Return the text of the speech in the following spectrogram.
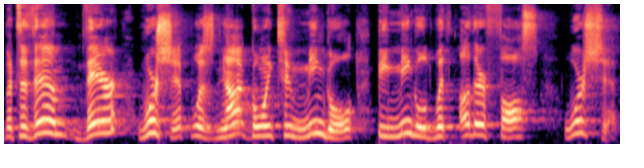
But to them, their worship was not going to mingle, be mingled with other false worship.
